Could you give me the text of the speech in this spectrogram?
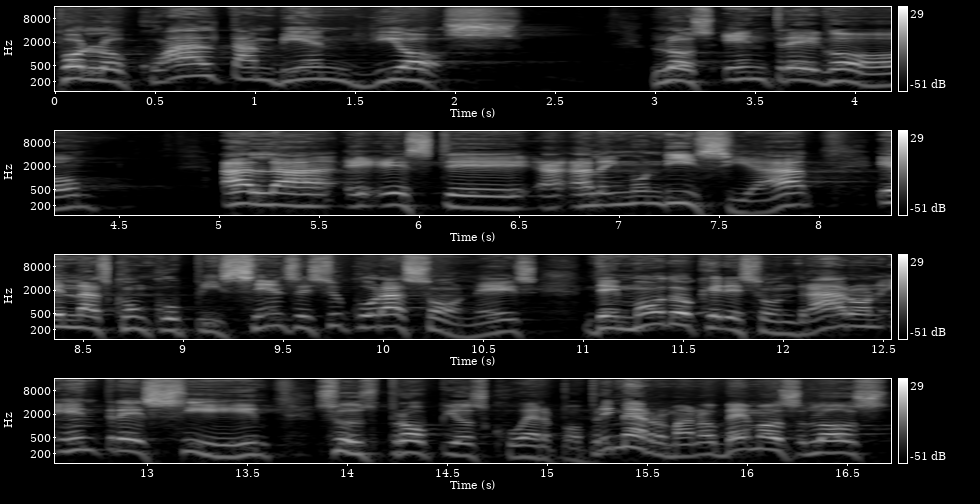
por lo cual también Dios los entregó a la, e, este, a la inmundicia en las concupiscencias de sus corazones, de modo que deshonraron entre sí sus propios cuerpos. Primero, hermanos, vemos los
